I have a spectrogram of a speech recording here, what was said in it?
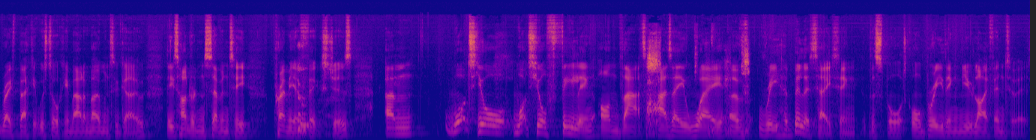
Ralph Beckett was talking about a moment ago, these 170 Premier mm. fixtures. Um, what's, your, what's your feeling on that as a way of rehabilitating the sport or breathing new life into it?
